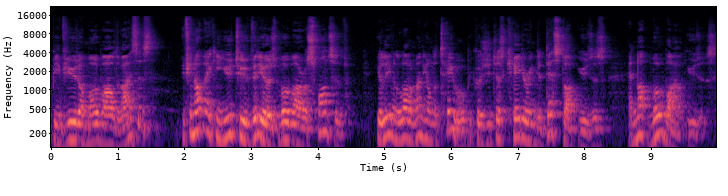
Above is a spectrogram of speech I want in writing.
be viewed on mobile devices? If you're not making YouTube videos mobile responsive, you're leaving a lot of money on the table because you're just catering to desktop users and not mobile users.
